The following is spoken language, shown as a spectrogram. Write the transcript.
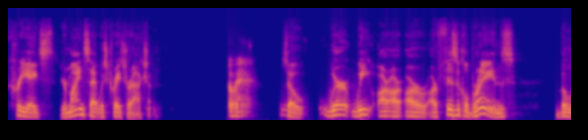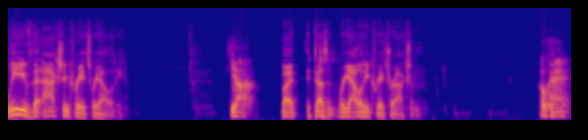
creates your mindset, which creates your action. Okay. So we're we our our our, our physical brains believe that action creates reality, Yeah. but it doesn't. Reality creates your action, Okay.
